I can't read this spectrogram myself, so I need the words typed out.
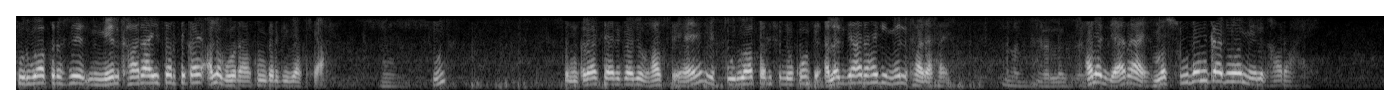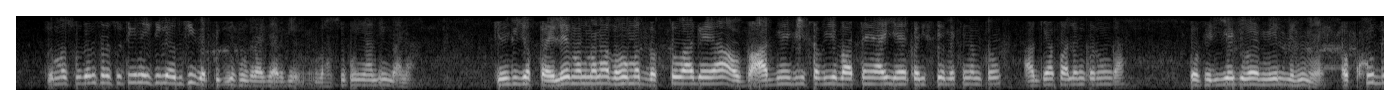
पूर्वापर से मेल खा रहा है इस अर्थ का अलग हो रहा है शंकर की व्याख्या। हम्म? शंकराचार्य का जो भाष्य है ये पूर्वापर श्लोकों से अलग जा रहा है कि मेल खा रहा है अलग जा रहा है। मसूदन का जो है मेल खा रहा है। तो मसूदन सरस्वती ने इसीलिए अरुचि व्यक्त की शंकराचार्य के भाष्य को यहाँ नहीं माना। क्योंकि जब पहले मन मना बहुमत भक्तो आ गया और बाद में भी सब ये बातें आई है करिष्य वचनम तो आज्ञा पालन करूँगा। तो फिर ये जो है मेल नहीं है। और खुद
